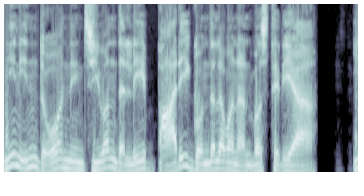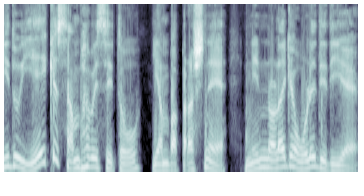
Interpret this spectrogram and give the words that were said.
ನೀನಿಂದು ನಿನ್ ಜೀವನದಲ್ಲಿ ಭಾರೀ ಗೊಂದಲವನ್ನು ಅನುಭವಿಸ್ತಿದೀಯಾ ಇದು ಏಕೆ ಸಂಭವಿಸಿತು ಎಂಬ ಪ್ರಶ್ನೆ ನಿನ್ನೊಳಗೆ ಉಳಿದಿದೆಯೇ?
